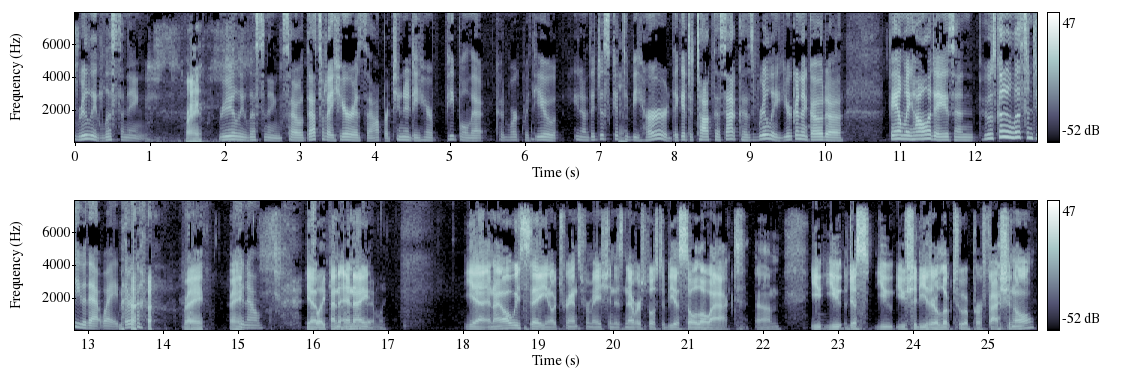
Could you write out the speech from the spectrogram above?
really listening Right. Really listening. So that's what I hear is the opportunity here. People that could work with you, you know, they just get yeah. to be heard. They get to talk this out because really, you're going to go to family holidays, and who's going to listen to you that way? They're right. Right. You know. Yeah. Like and and I. Family. Yeah, and I always say, you know, transformation is never supposed to be a solo act. Um, you you just you you should either look to a professional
